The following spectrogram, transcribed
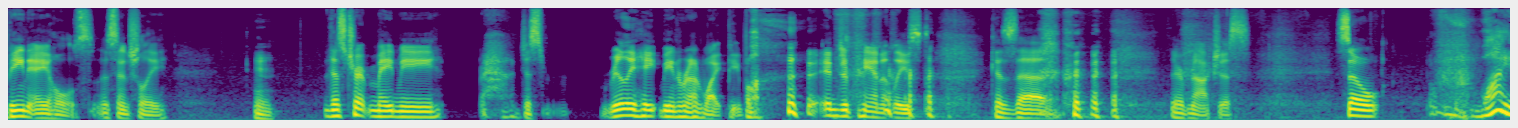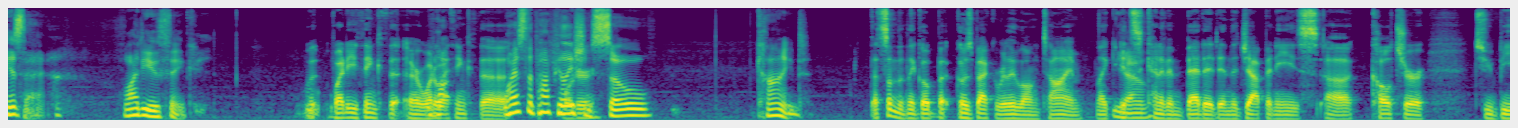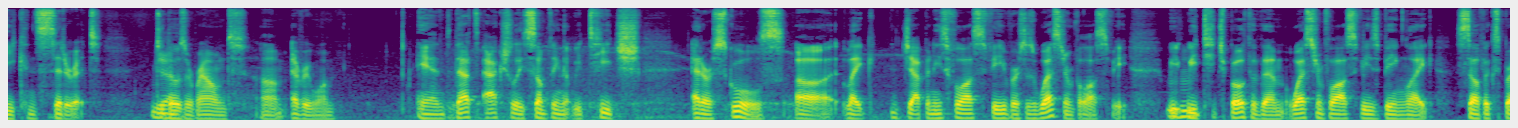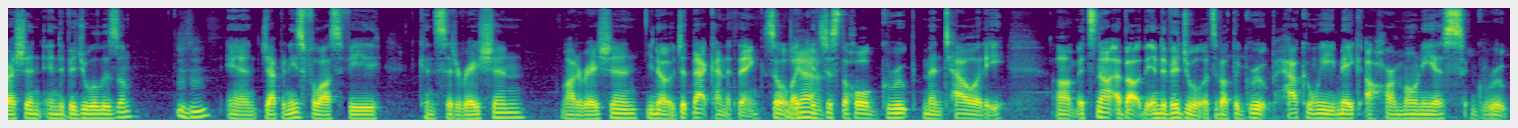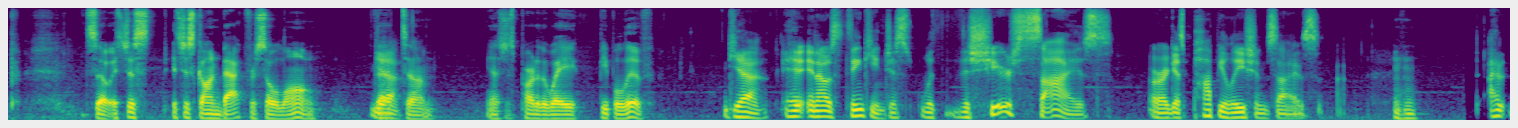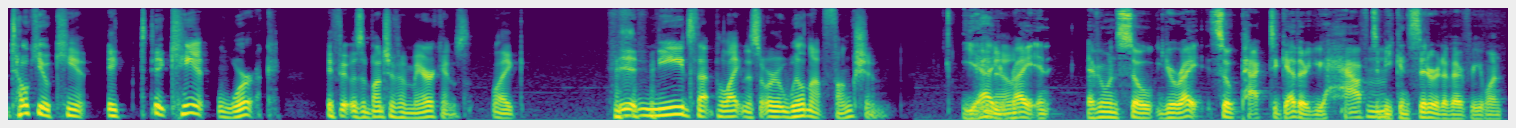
being a-holes essentially. This trip made me just really hate being around white people in Japan at least because uh, they're obnoxious. So, why is that? Why do you think? Why do you think that, or what do I think the? Why is the population order- so kind? That's something that go, goes back a really long time. Like it's kind of embedded in the Japanese uh, culture to be considerate to Yeah. those around um, everyone, and that's actually something that we teach at our schools, uh, like Japanese philosophy versus Western philosophy. We we teach both of them. Western philosophies being like self-expression, individualism, and Japanese philosophy, consideration, moderation, you know, j- that kind of thing. So like Yeah. it's just the whole group mentality. Um, it's not about the individual; it's about the group. How can we make a harmonious group? So it's just it's just gone back for so long that um, yeah, it's just part of the way people live. Yeah, and I was thinking just with the sheer size, or I guess population size, I, Tokyo can't it it can't work if it was a bunch of Americans. Like it needs that politeness, or it will not function. Yeah, You know? are right, and everyone's so you're right, so packed together. You have Mm-hmm. to be considerate of everyone.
